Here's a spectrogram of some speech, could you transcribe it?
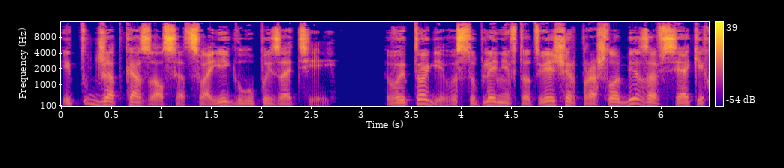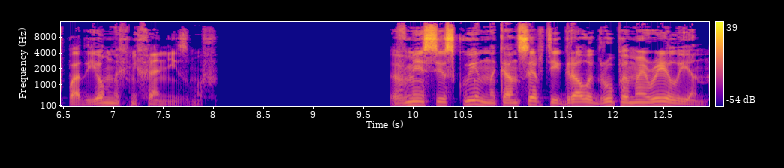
и тут же отказался от своей глупой затеи. В итоге выступление в тот вечер прошло безо всяких подъемных механизмов. Вместе с Queen на концерте играла группа Marillion,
